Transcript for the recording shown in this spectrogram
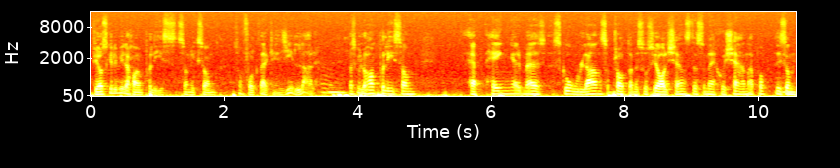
För jag skulle vilja ha en polis som, liksom, som folk verkligen gillar. Jag skulle ha en polis som hänger med skolan, som pratar med socialtjänsten, som människor tjänar på, liksom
